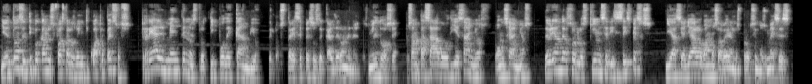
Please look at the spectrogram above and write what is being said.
Y entonces el tipo de cambio se fue hasta los 24 pesos. Realmente nuestro tipo de cambio de los 13 pesos de Calderón en el 2012, pues han pasado 10 años, 11 años, deberían dar sobre los 15, 16 pesos. Y hacia allá lo vamos a ver en los próximos meses,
